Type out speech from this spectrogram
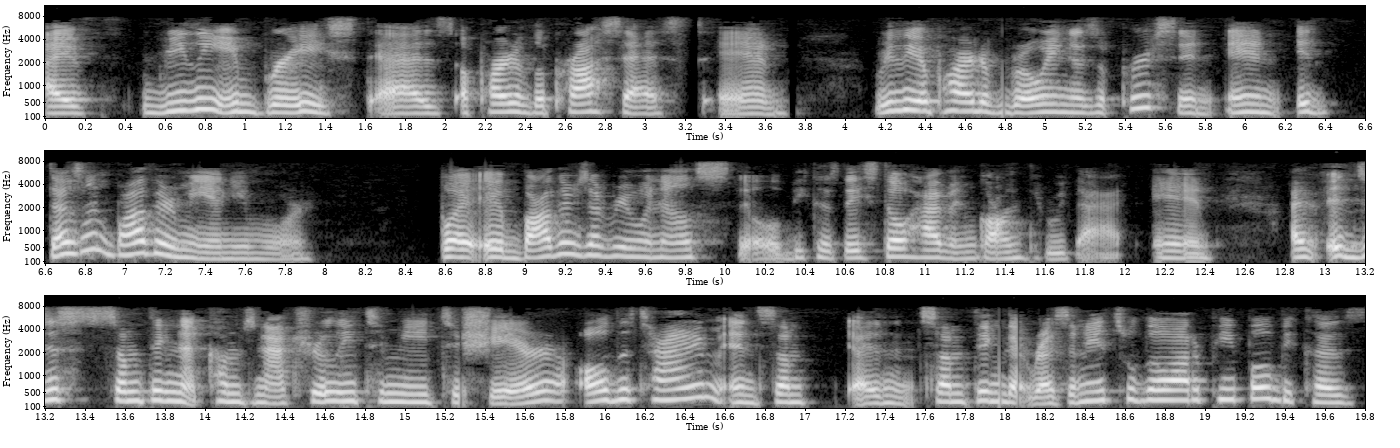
I've really embraced as a part of the process and really a part of growing as a person. And it doesn't bother me anymore, but it bothers everyone else still because they still haven't gone through that. And I, it's just something that comes naturally to me to share all the time and some and something that resonates with a lot of people because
